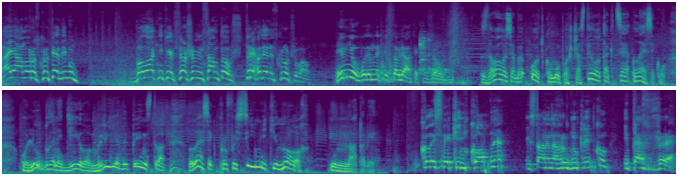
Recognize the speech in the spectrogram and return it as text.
На яму розкрутити йому болотники, все, що він сам то ж три години скручував. Гівнюк буде мене підставляти, казав. Здавалося би, от кому пощастило, так це Лесику. Улюблене діло, мрія дитинства. Лесик професійний кінолог. І на тобі. коли себе кінь копне і стане на грудну клітку, і пес вжере.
